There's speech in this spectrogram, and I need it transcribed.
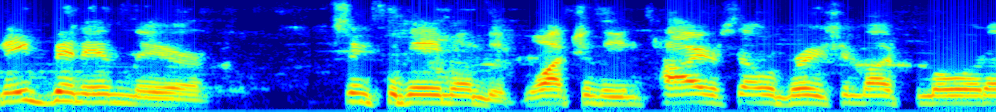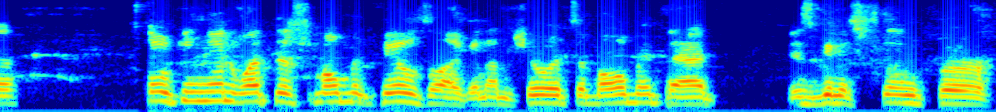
they've been in there since the game ended, watching the entire celebration by Florida, soaking in what this moment feels like. And I'm sure it's a moment that is going to sting for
